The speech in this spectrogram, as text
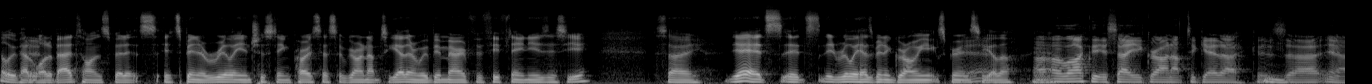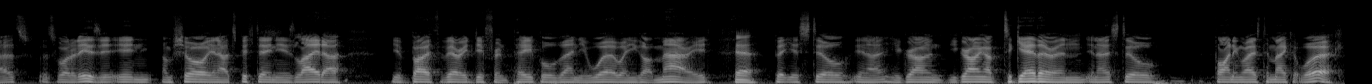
Not that we've had Yeah. a lot of bad times, but it's it's been a really interesting process of growing up together, and we've been married for 15 years this year. So yeah, it's it's it really has been a growing experience Yeah. together. I, I like that you say you're growing up together because Mm. uh, you know that's that's what it is. In I'm sure you know it's 15 years later. You're both very different people than you were when you got married, yeah, but you're still you know you're growing you're growing up together and you know still finding ways to make it work.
